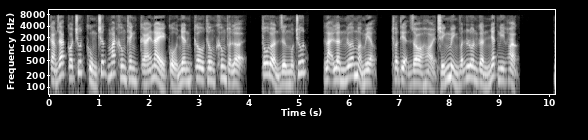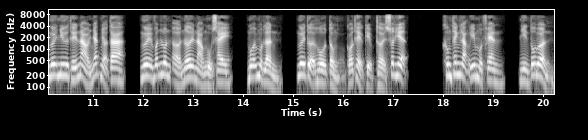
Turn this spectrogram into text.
Cảm giác có chút cùng trước mắt không thanh cái này cổ nhân câu thông không thuận lợi, Tô ẩn dừng một chút, lại lần nữa mở miệng, thuận tiện do hỏi chính mình vẫn luôn gần nhất nghi hoặc. Ngươi như thế nào nhắc nhở ta, ngươi vẫn luôn ở nơi nào ngủ say, mỗi một lần, ngươi tựa hồ tổng có thể kịp thời xuất hiện. Không thanh lặng im một phen, nhìn Tô Bẩn,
